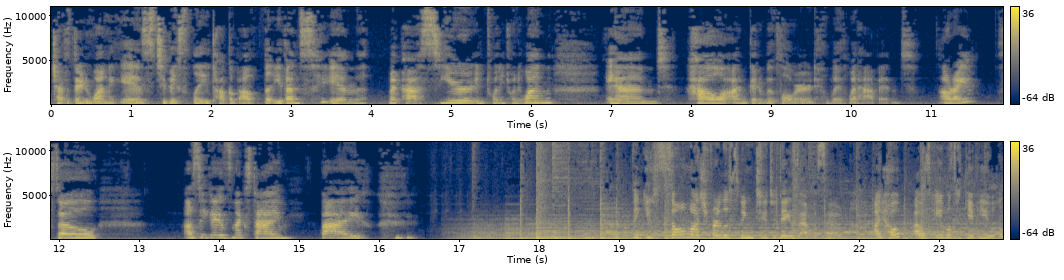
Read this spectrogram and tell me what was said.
chapter 31 is to basically talk about the events in my past year in 2021 and how I'm going to move forward with what happened. All right. So I'll see you guys next time. Bye. Thank you so much for listening to today's episode. I hope I was able to give you a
